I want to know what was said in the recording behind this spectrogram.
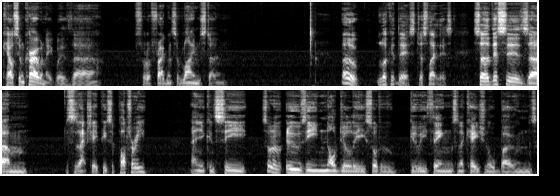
calcium carbonate, with uh, sort of fragments of limestone. Oh, look at this, just like this. So this is um, this is actually a piece of pottery, and you can see sort of oozy, noduly, sort of gooey things, and occasional bones,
